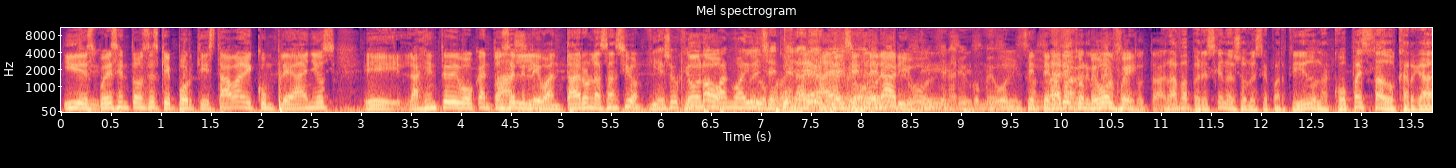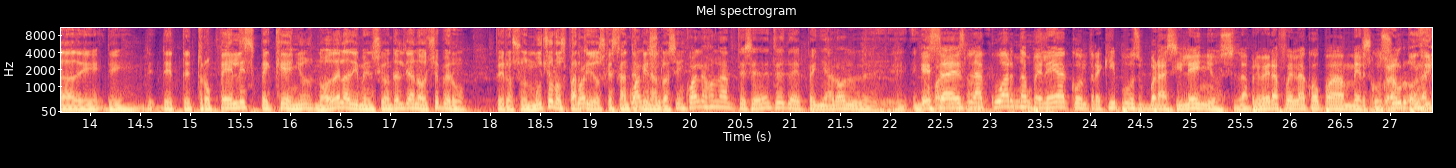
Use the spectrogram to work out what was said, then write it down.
y después entonces que porque estaba de cumpleaños eh, la gente de Boca entonces Ah, le sí. levantaron la sanción. Y eso que no, el no, Papa no ha ido el por centenario, el centenario. Conmebol fue. Rafa, pero es que no es solo este partido. La Copa ha estado cargada de, de- de- de- de tropeles pequeños, no de la dimensión del de anoche, pero, pero son muchos los partidos que están ¿Cuáles terminando así. ¿Cuáles son los antecedentes de Peñarol? eh, Esta es la cuarta pelea contra equipos brasileños. La primera fue en la Copa Mercosur. gran a la que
